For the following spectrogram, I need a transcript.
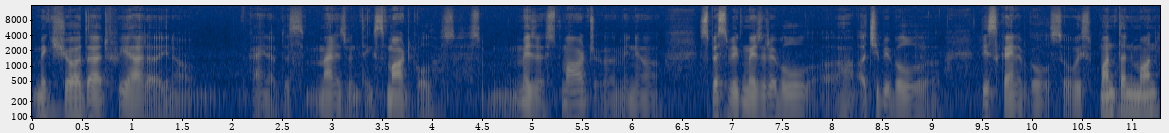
make sure that we had a you know kind of this management thing, smart goal, s- s- measure smart, I mean, know, specific, measurable, uh, achievable, uh, this kind of goals. So with month on month,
